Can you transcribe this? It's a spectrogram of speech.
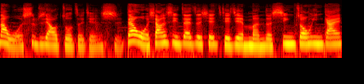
那我是不是要做这件事？但我相信，在这些姐姐们的心中，应该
